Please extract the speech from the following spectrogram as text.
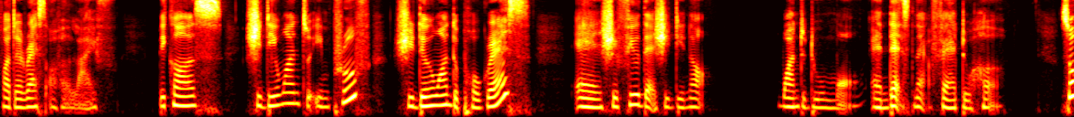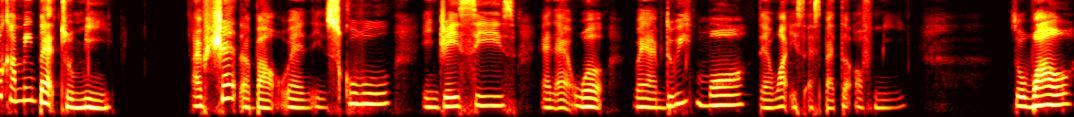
for the rest of her life because she didn't want to improve, she didn't want to progress, and she felt that she did not want to do more. And that's not fair to her. So coming back to me, I've shared about when in school, in JCs, and at work, when I'm doing more than what is expected of me. So while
